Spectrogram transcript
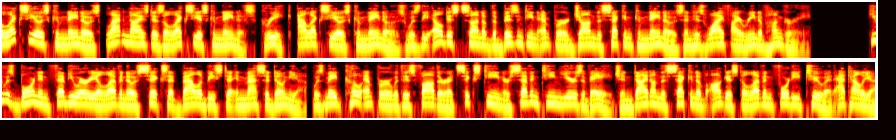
Alexios Komnenos, Latinized as Alexius Komnenos Greek, Alexios Komnenos was the eldest son of the Byzantine Emperor John II Komnenos and his wife Irene of Hungary. He was born in February 1106 at Balabista in Macedonia, was made co-emperor with his father at 16 or 17 years of age and died on 2 August 1142 at Attalia,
